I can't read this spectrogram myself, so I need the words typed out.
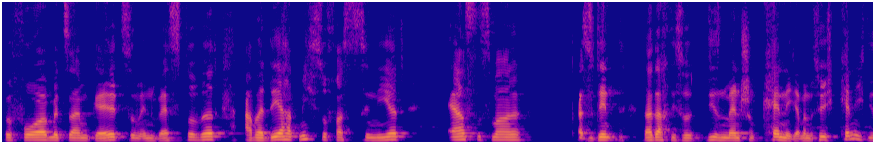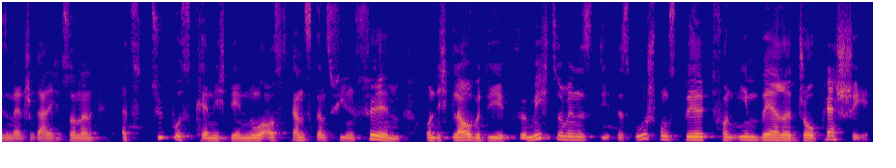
bevor er mit seinem Geld zum Investor wird. Aber der hat mich so fasziniert. Erstens mal, also den, da dachte ich so, diesen Menschen kenne ich, aber natürlich kenne ich diesen Menschen gar nicht, sondern als Typus kenne ich den nur aus ganz, ganz vielen Filmen. Und ich glaube, die, für mich zumindest, die, das Ursprungsbild von ihm wäre Joe Pesci.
